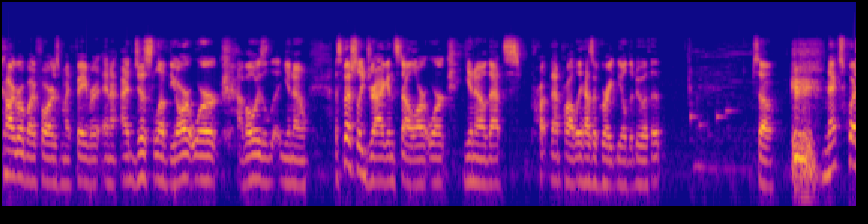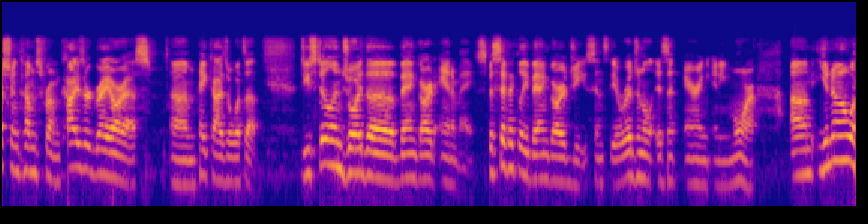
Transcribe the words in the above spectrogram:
Kagero by far is my favorite, and I, I just love the artwork. I've always, you know, especially dragon style artwork. You know, that's that probably has a great deal to do with it. So, next question comes from Kaiser Gray RS. Um, hey Kaiser, what's up? Do you still enjoy the Vanguard anime, specifically Vanguard G, since the original isn't airing anymore? Um, you know,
